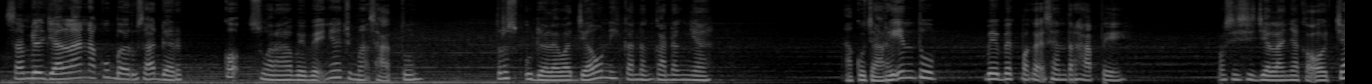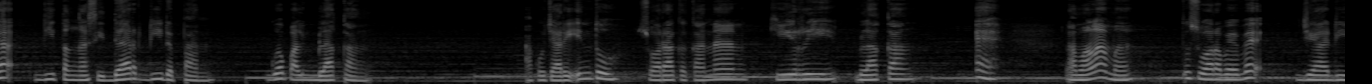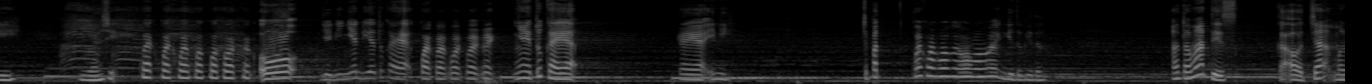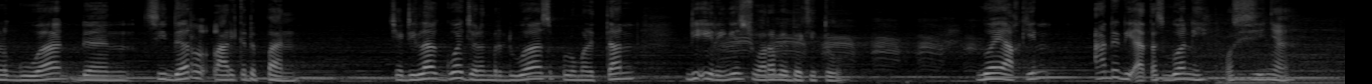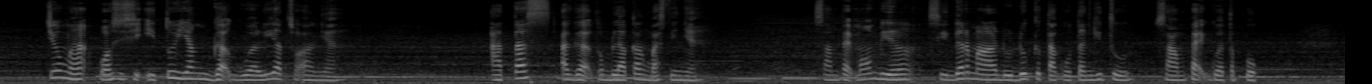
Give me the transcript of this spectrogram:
Sambil jalan aku baru sadar kok suara bebeknya cuma satu. Terus udah lewat jauh nih kandang-kandangnya. Aku cariin tuh bebek pakai senter HP. Posisi jalannya ke Oca di tengah sidar di depan. Gua paling belakang. Aku cariin tuh suara ke kanan, kiri, belakang. Eh, lama-lama tuh suara bebek jadi gimana sih? Kwek kwek kwek kwek kwek kwek. Oh, jadinya dia tuh kayak kwek kwek kwek kwek kweknya itu kayak kayak ini. Cepat kwek kwek kwek kwek, kwek gitu gitu. Otomatis Kak Oca meluk gua dan Sidar lari ke depan. Jadilah gua jalan berdua 10 menitan diiringi suara bebek itu. Gue yakin ada di atas gua nih posisinya. Cuma posisi itu yang gak gua lihat soalnya. Atas agak ke belakang pastinya. Sampai mobil, Sidar malah duduk ketakutan gitu. Sampai gua tepuk.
